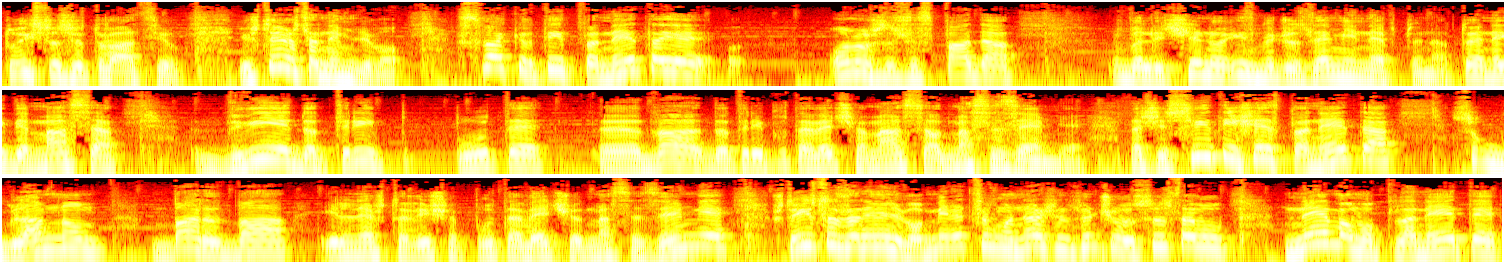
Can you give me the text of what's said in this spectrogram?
tu istu situaciju. I što je još zanimljivo? Svaki od tih planeta je ono što se spada u veličinu između Zemlje i Neptuna. To je negdje masa dvije do tri pute, dva do tri puta veća masa od mase Zemlje. Znači, svih tih šest planeta su uglavnom bar dva ili nešto više puta veći od mase Zemlje, što je isto zanimljivo. Mi recimo u našem sunčevom sustavu nemamo planete e,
